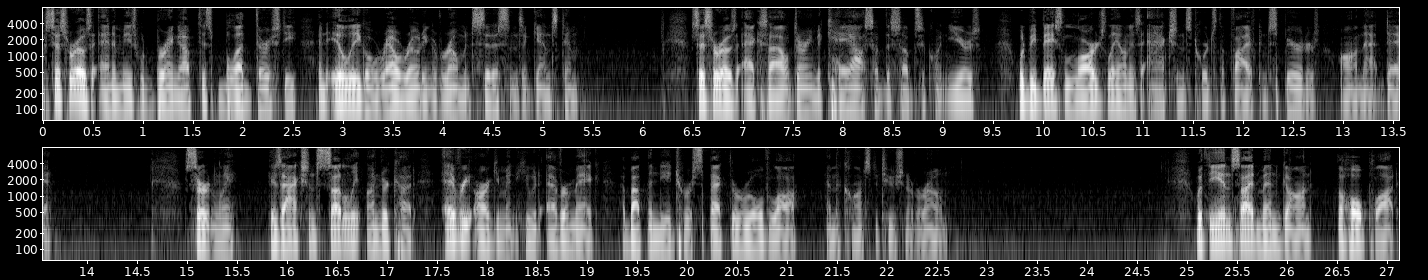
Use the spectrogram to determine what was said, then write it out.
Cicero's enemies would bring up this bloodthirsty and illegal railroading of Roman citizens against him. Cicero's exile during the chaos of the subsequent years would be based largely on his actions towards the five conspirators on that day. Certainly, his actions subtly undercut every argument he would ever make about the need to respect the rule of law and the Constitution of Rome. With the inside men gone, the whole plot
